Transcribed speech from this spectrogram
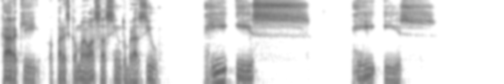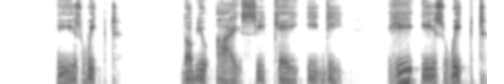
cara que parece que é o maior assassino do Brasil. He is. He is. He is wicked. W-I-C-K-E-D. He is wicked.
